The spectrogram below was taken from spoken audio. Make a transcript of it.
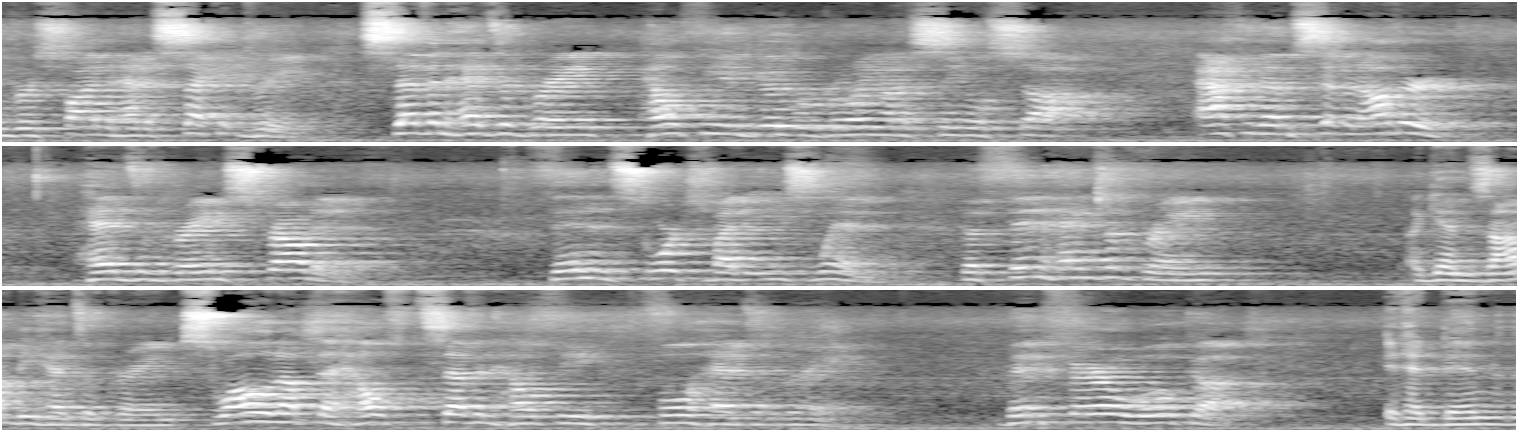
in verse 5 and had a second dream. Seven heads of grain, healthy and good, were growing on a single stalk. After them, seven other heads of grain sprouted, thin and scorched by the east wind. The thin heads of grain again, zombie heads of grain, swallowed up the health, seven healthy, full heads of grain. Then Pharaoh woke up. It had been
